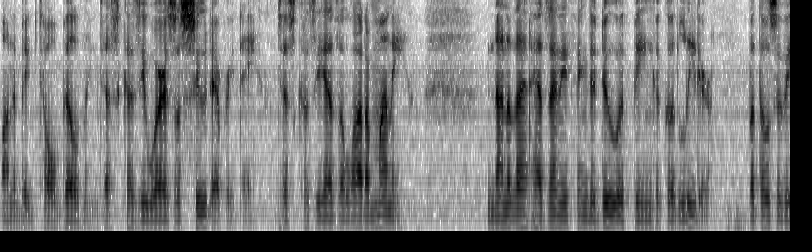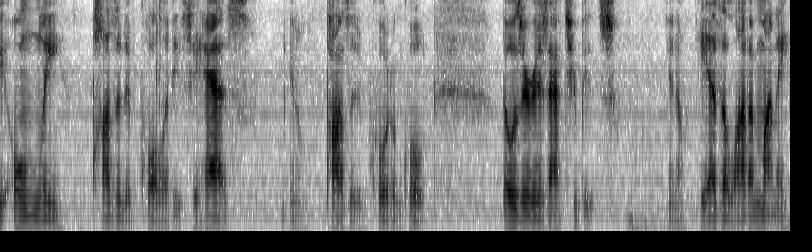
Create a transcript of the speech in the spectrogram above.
on a big tall building, just because he wears a suit every day, just because he has a lot of money. None of that has anything to do with being a good leader. But those are the only positive qualities he has. You know, positive quote unquote. Those are his attributes. You know, he has a lot of money.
